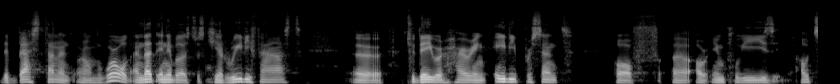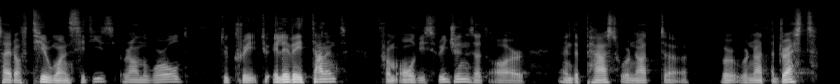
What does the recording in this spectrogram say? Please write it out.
the best talent around the world, and that enabled us to scale really fast. Uh, today, we're hiring 80% of uh, our employees outside of tier one cities around the world to create to elevate talent from all these regions that are in the past were not uh, were, were not addressed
